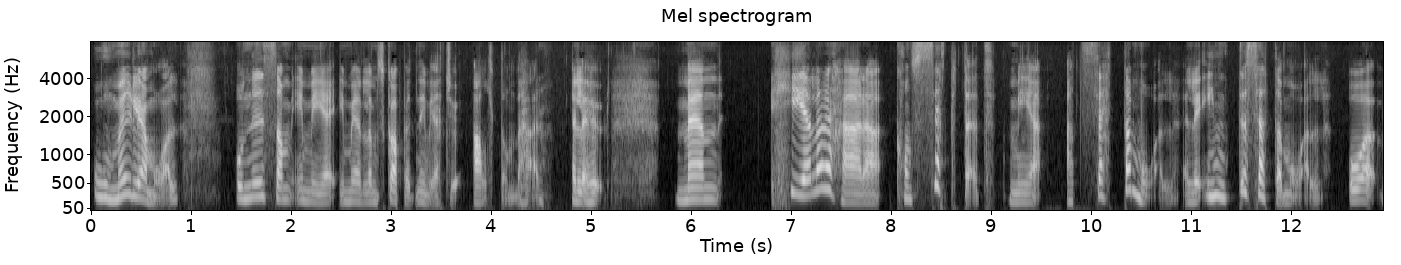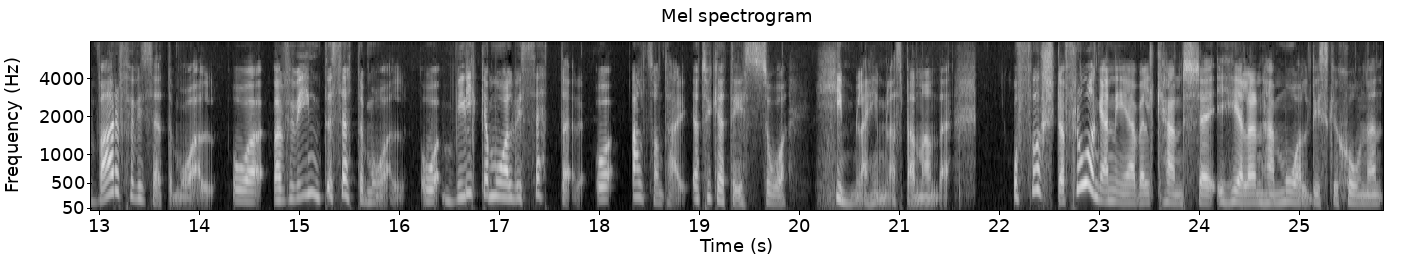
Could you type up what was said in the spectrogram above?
omöjliga mål. Och ni som är med i medlemskapet, ni vet ju allt om det här, eller hur? Men hela det här konceptet med att sätta mål eller inte sätta mål och varför vi sätter mål och varför vi inte sätter mål och vilka mål vi sätter och allt sånt här. Jag tycker att det är så himla, himla spännande. Och första frågan är väl kanske i hela den här måldiskussionen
